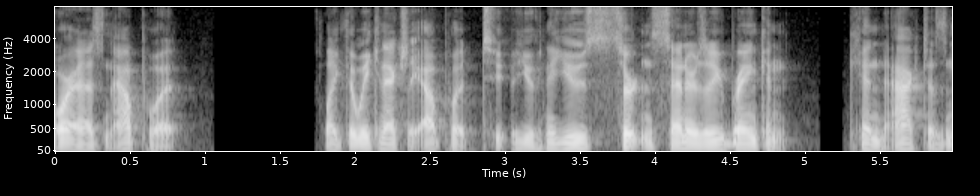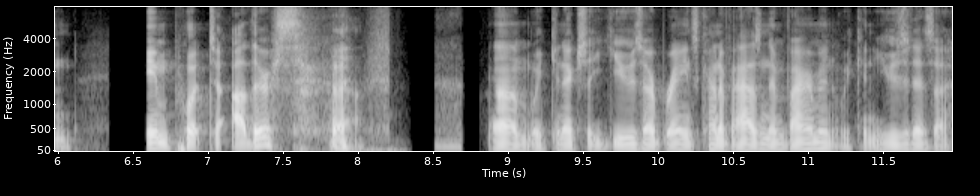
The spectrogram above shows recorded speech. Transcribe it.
or as an output, like that we can actually output to you can use certain centers of your brain can can act as an input to others. Yeah. um, we can actually use our brains kind of as an environment. We can use it as a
